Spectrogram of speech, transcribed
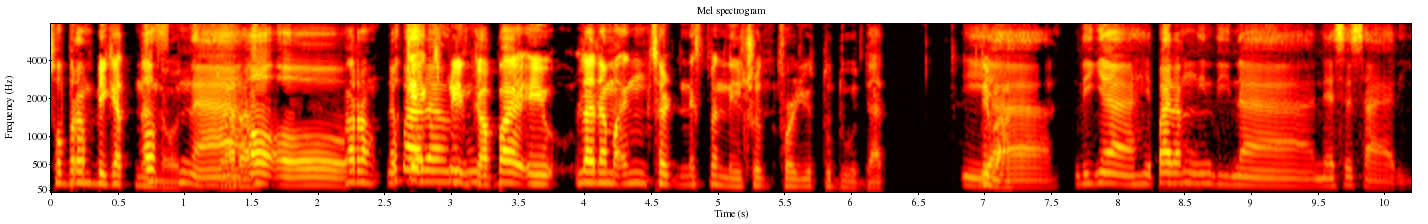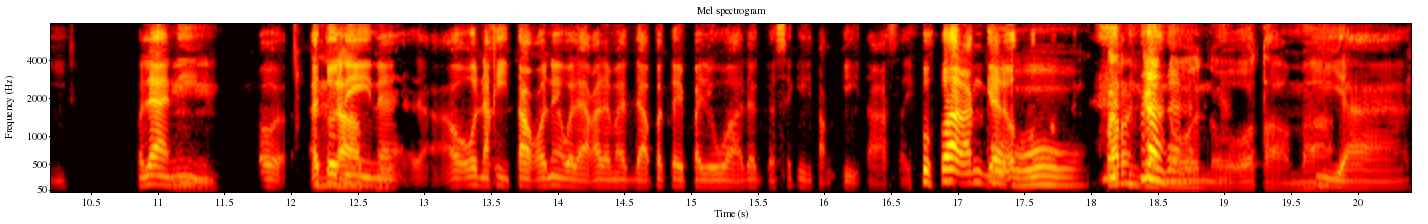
sobrang bigat na Off nun. na, Parang oo. parang Na parang ka pa, eh, wala namang certain explanation for you to do that, 'di ba? Yeah, hindi niya parang hindi na necessary. Wala na, eh. Mm. Oh, Ang eto na, eh, na oo, nakita ko na, eh, wala ka naman dapat na ipaliwanag kasi kitang-kita sa'yo, parang gano'n. Oo, parang gano'n. Oo, tama. Yeah.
